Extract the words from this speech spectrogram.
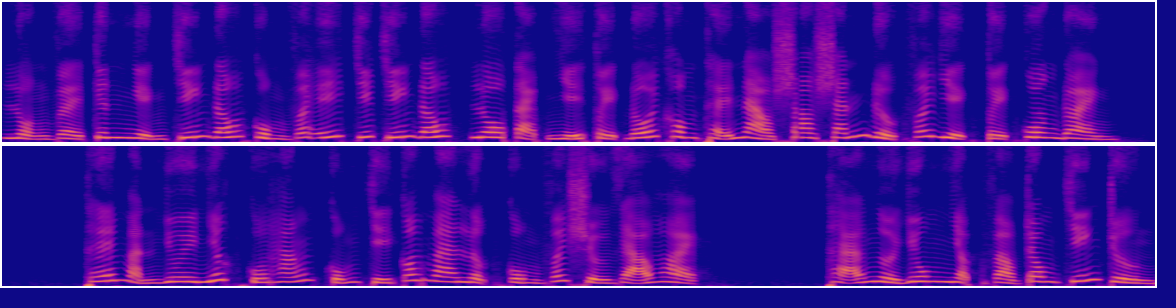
Luận về kinh nghiệm chiến đấu cùng với ý chí chiến đấu, Lô Tạp Nhĩ tuyệt đối không thể nào so sánh được với diệt tuyệt quân đoàn thế mạnh duy nhất của hắn cũng chỉ có ma lực cùng với sự giả hoạt. Thả người dung nhập vào trong chiến trường.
